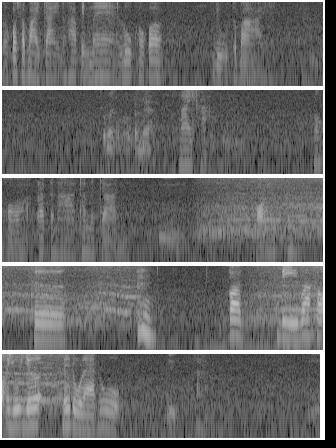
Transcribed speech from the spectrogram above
เราก็สบายใจนะคะ เป็นแม่ลูกเขาก็อยู่สบายก็ไม่ทะเลาะกันนะ ไม่ค่ะโอเคดี ต้องขอรัตนาท่านอาจารย์อืมขอให้ท่านคือ ก็ดีว่าเขาอายุเยอะได้ดูแลลูกอืมค่ะอืม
